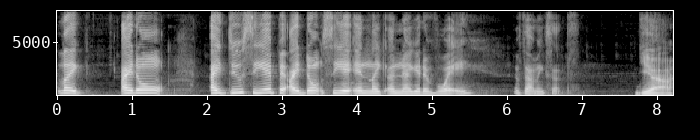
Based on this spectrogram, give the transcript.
like i don't i do see it but i don't see it in like a negative way if that makes sense Yeah.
